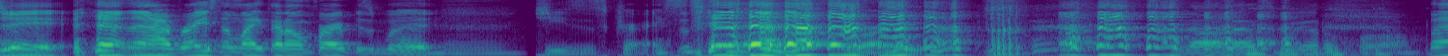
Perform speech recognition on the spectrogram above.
Okay. shit. and I raised them like that on purpose, but Mhm. Jesus Christ. No, that's beautiful. But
